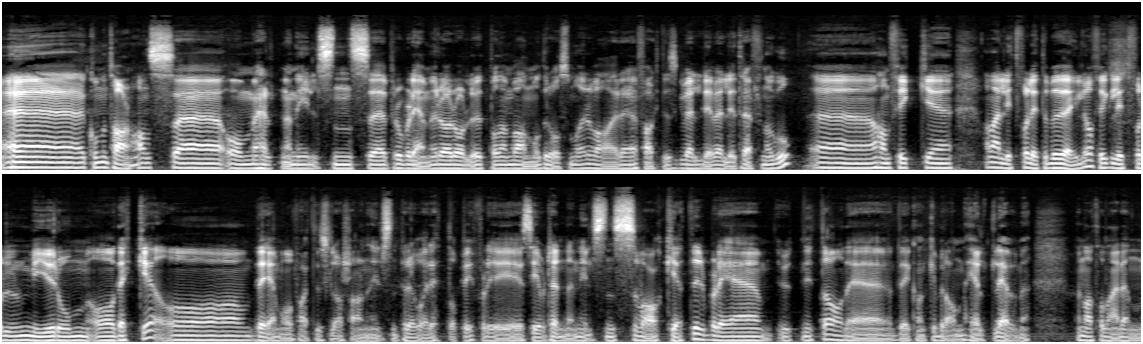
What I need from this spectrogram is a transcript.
Eh, kommentaren hans eh, om heltene Nilsens eh, problemer og rolle ut på den banen mot Rosenborg var eh, faktisk veldig veldig treffende og god. Eh, han, fikk, han er litt for lite bevegelig og fikk litt for mye rom å dekke. Og det må faktisk Lars Arne Nilsen prøve å rette opp i, fordi Sivert Helne Nilsens svakheter ble utnytta, og det, det kan ikke Brann helt leve med. Men at han er en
